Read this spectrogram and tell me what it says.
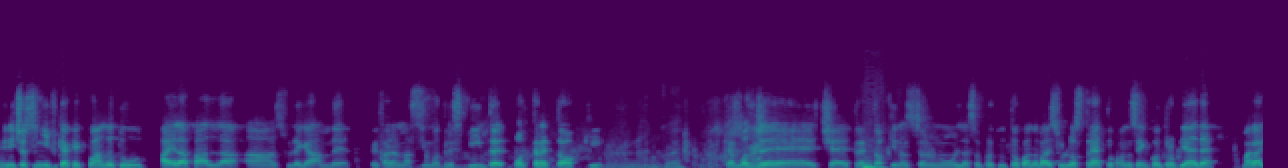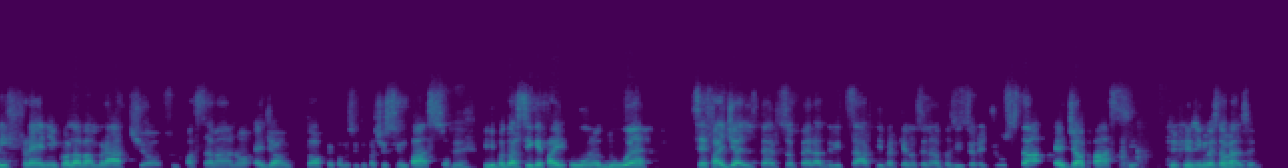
Quindi ciò significa che quando tu hai la palla uh, sulle gambe puoi fare al massimo tre spinte o tre tocchi. Okay. Che a volte cioè, tre tocchi non sono nulla, soprattutto quando vai sullo stretto, quando sei in contropiede, magari freni con l'avambraccio sul passamano, è già un tocco, è come se tu facessi un passo. Sì. Quindi può darsi che fai uno, due, se fai già il terzo per addrizzarti perché non sei nella posizione giusta, è già passi. Quindi in questo, caso, in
